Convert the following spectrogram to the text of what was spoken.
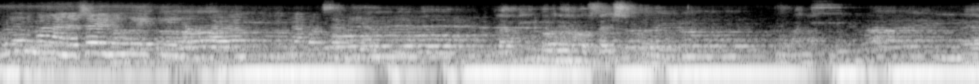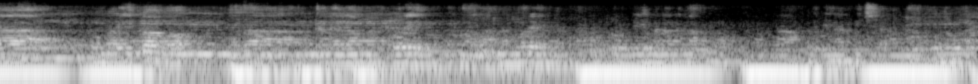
Wala naman ano sir, nung lately lang parang napagsabihan ko. Laging tolero sa school. Kaya pumarito ako para nagalaman ko rin, malaman mo rin ang problema ng anak mo na pwede natin siya tulungan.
